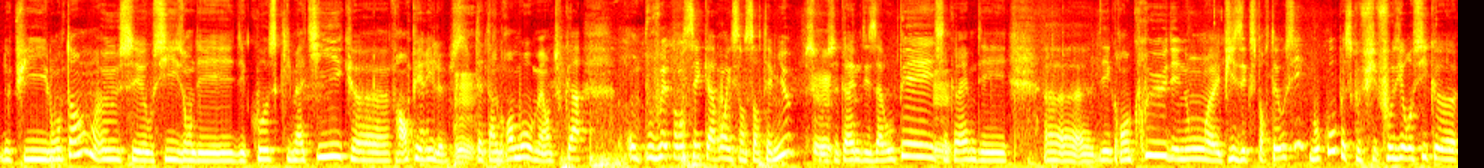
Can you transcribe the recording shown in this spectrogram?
depuis longtemps. Eux, c'est aussi, ils ont des, des causes climatiques, euh, enfin en péril, c'est Mm. peut-être un grand mot, mais en tout cas, on pouvait penser qu'avant ils s'en sortaient mieux, parce que Mm. c'est quand même des AOP, c'est quand même des, euh, des grands crus, des noms, et puis ils exportaient aussi beaucoup, parce qu'il faut dire aussi que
